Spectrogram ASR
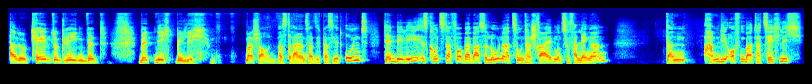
Also Kane zu kriegen wird, wird nicht billig. Mal schauen, was 23 passiert. Und Dembele ist kurz davor, bei Barcelona zu unterschreiben und zu verlängern. Dann haben die offenbar tatsächlich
